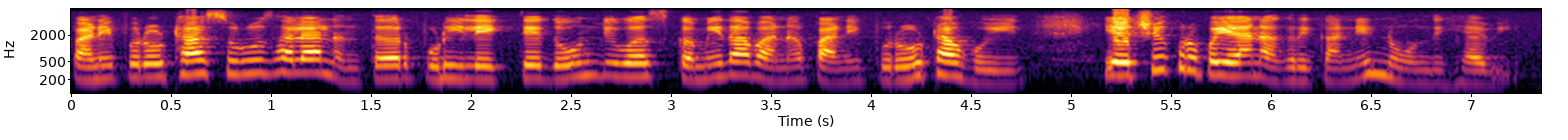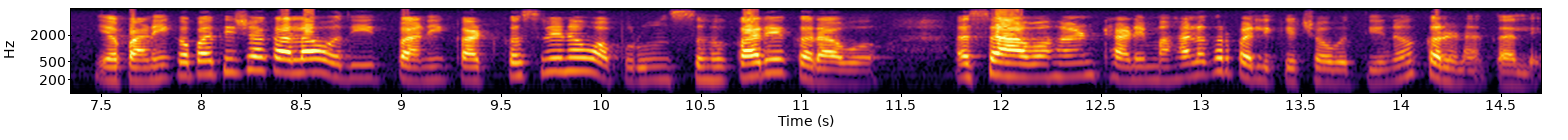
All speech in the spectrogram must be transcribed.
पाणी पुरवठा सुरू झाल्यानंतर पुढील एक ते दोन दिवस कमी दाबानं पाणी पुरवठा होईल याची कृपया नागरिकांनी नोंद घ्यावी. या पाणी कपातीच्या कालावधीत पाणी काटकसरीनं वापरून सहकार्य करावं असं आवाहन ठाणे महानगरपालिकेच्या वतीनं करण्यात आले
